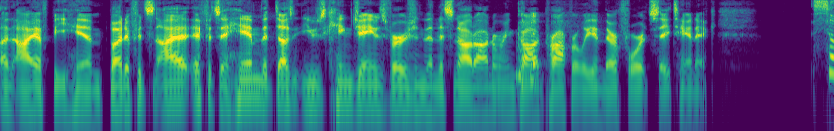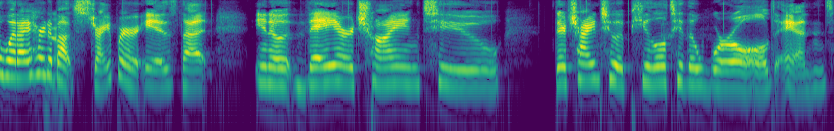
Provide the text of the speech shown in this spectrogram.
an IFB hymn. But if it's an I if it's a hymn that doesn't use King James version, then it's not honoring God properly, and therefore it's satanic. So what I heard Yeah. about Stryper is that you know they are trying to they're trying to appeal to the world and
